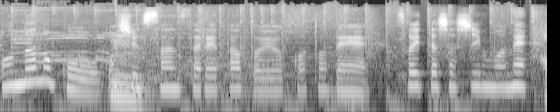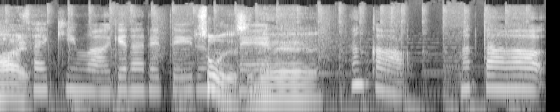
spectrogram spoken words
女の子をご出産されたということで、うん、そういった写真もね、はい、最近は上げられているのでで、ね、なんかまた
